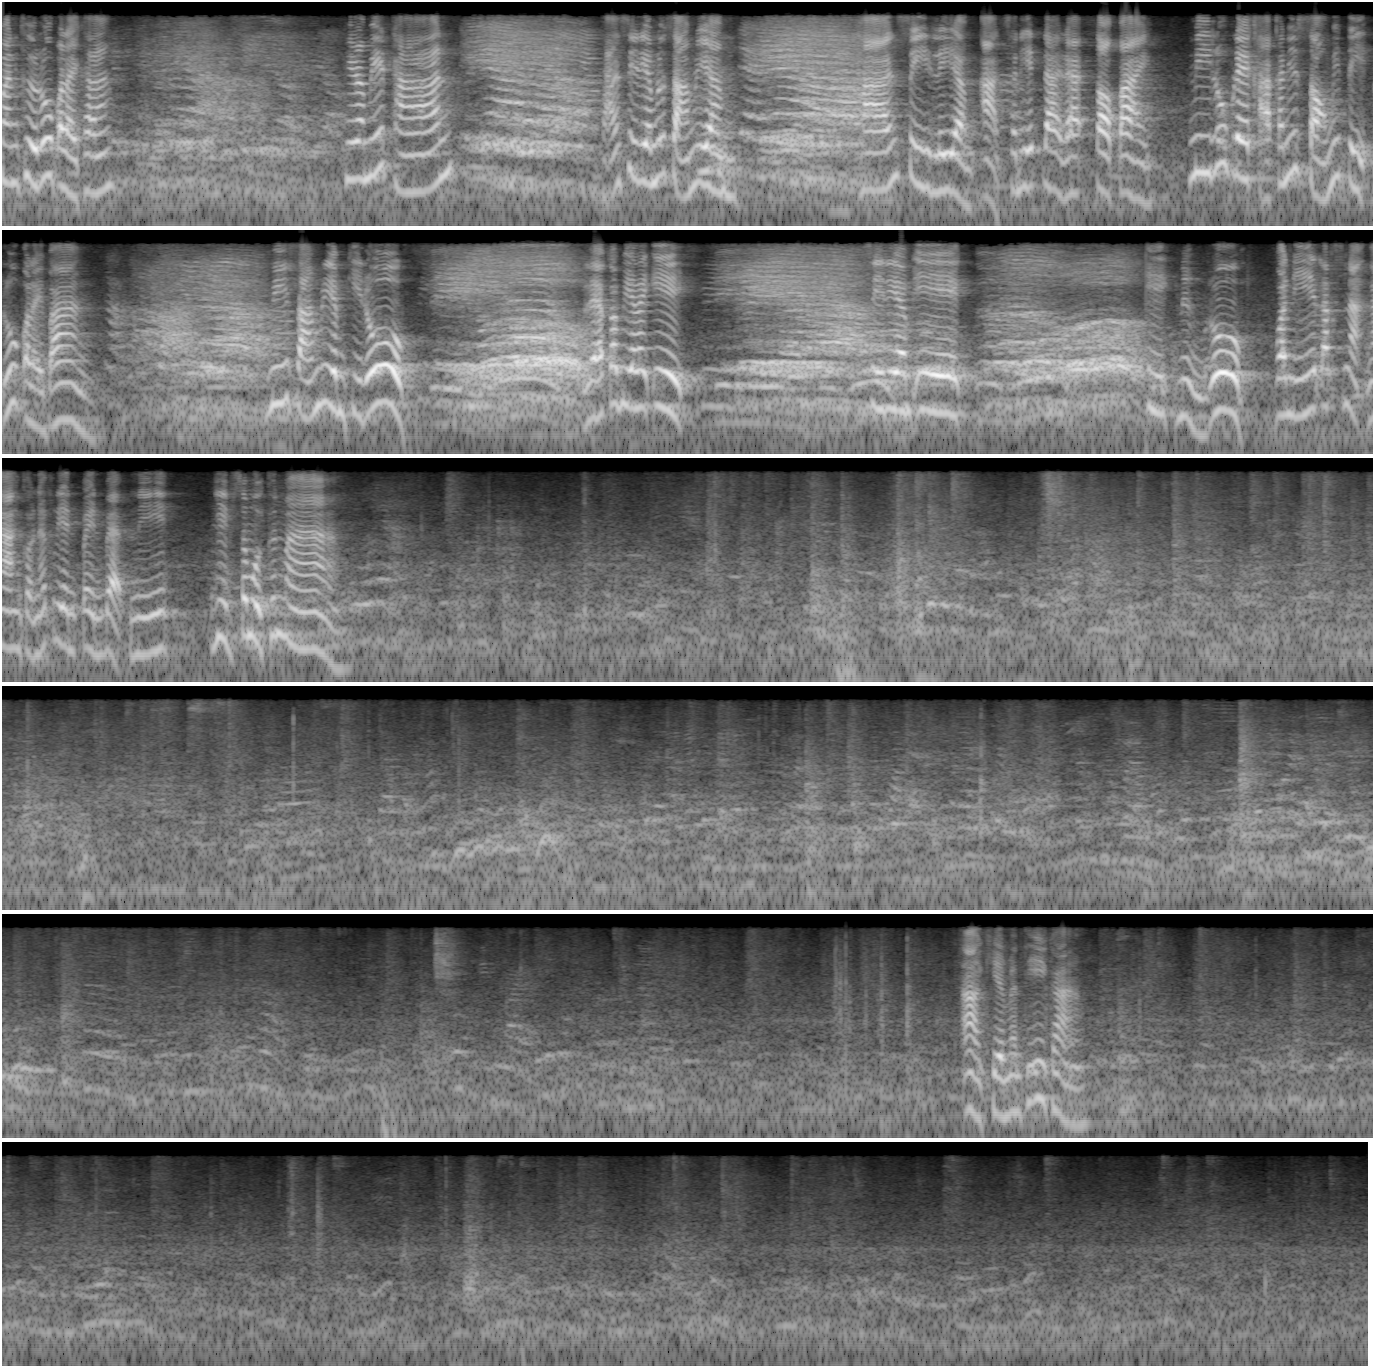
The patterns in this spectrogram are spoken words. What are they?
มันคือรูปอะไรคะ พีระมิดฐาน ฐานสี่เหลี่ยมหรือสามเหลี่ยม ฐานสี่เหลี่ยมอาจชนิดได้แล้วต่อไป มีรูปเรขาคณิตสองมิติรูปอะไรบ้าง มีสามเหลี่ยมกี่รูป แล้วก็มีอะไรอีก สี่เหลี่ยมอีก อีกหนึ่งรูป วันนี้ลักษณะงานของนักเรียนเป็นแบบนี้ หยิบสมุดขึ้นมา อ่าเขียนวันที่ค่ะ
